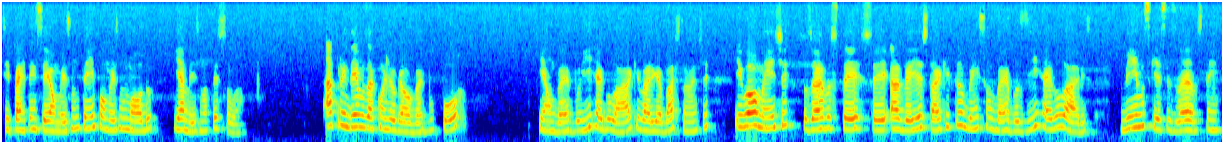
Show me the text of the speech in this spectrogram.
se pertencer ao mesmo tempo, ao mesmo modo e à mesma pessoa. Aprendemos a conjugar o verbo por, que é um verbo irregular, que varia bastante. Igualmente, os verbos ter, ser, haver e estar, que também são verbos irregulares. Vimos que esses verbos têm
